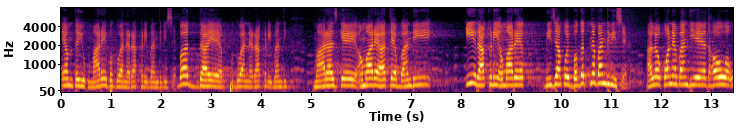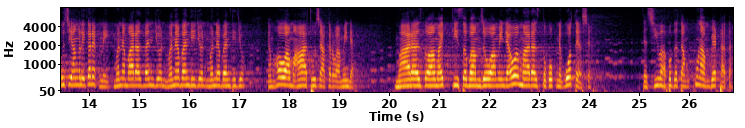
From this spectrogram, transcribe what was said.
એમ થયું કે મારે ભગવાનને રાખડી બાંધવી છે. બધાએ ભગવાનને રાખડી બાંધી. મહારાજ કે, અમારે હાથે બાંધી એ રાખડી અમારે બીજા કોઈ ભગતને બાંધવી છે. હાલો, કોને બાંધીએ? હવ ઊંચી આંગળી કરે કે નહીં? મને મહારાજ બાંધજો ને મને બાંધી દો ને મને બાંધી દો એમ હવ આમ હાથ ઊંચા કરવા માંડ્યા. મહારાજ તો આમ આખી સભામાં જોવા માંડ્યા હોય. મહારાજ તો કોકને ગોતે છે. તે જીવા ભગત આમ ખૂણામાં બેઠા હતા.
